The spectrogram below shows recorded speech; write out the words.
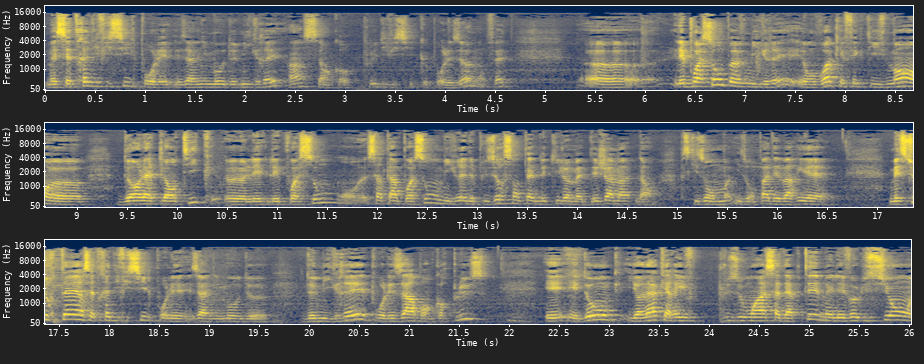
mais c'est très difficile pour les, animaux de migrer, hein, c'est encore plus difficile que pour les hommes en fait. Euh, les poissons peuvent migrer et on voit qu'effectivement euh, dans l'Atlantique, euh, les, poissons, certains poissons ont migré de plusieurs centaines de kilomètres déjà maintenant parce qu'ils n'ont pas des barrières. Mais sur Terre, c'est très difficile pour les animaux de, migrer, pour les arbres encore plus. Et, donc, il y en a qui arrivent plus ou moins à s'adapter, mais l'évolution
